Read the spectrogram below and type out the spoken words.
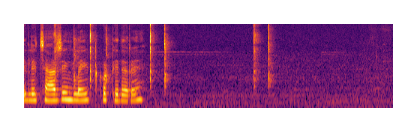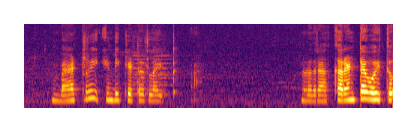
ಇಲ್ಲಿ ಚಾರ್ಜಿಂಗ್ ಲೈಟ್ ಕೊಟ್ಟಿದ್ದಾರೆ. ಬ್ಯಾಟ್ರಿ ಇಂಡಿಕೇಟರ್ ಲೈಟ್ ನೋಡಿದ್ರೆ ಕರೆಂಟೇ ಹೋಯ್ತು.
